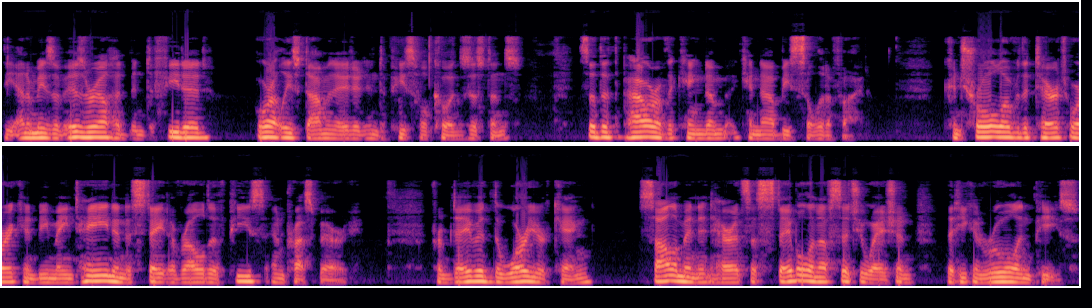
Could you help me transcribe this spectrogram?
The enemies of Israel had been defeated, or at least dominated into peaceful coexistence so that the power of the kingdom can now be solidified. Control over the territory can be maintained in a state of relative peace and prosperity. From David, the warrior king, Solomon inherits a stable enough situation that he can rule in peace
